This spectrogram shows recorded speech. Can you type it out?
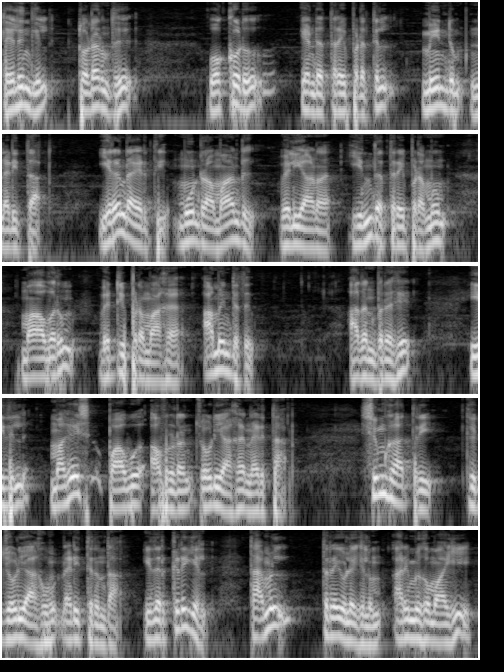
தெலுங்கில் தொடர்ந்து ஒக்கொடு என்ற திரைப்படத்தில் மீண்டும் நடித்தார். இரண்டாயிரத்தி மூன்றாம் ஆண்டு வெளியான இந்த திரைப்படமும் மாபெரும் வெற்றிப்படமாக அமைந்தது. அதன் பிறகு இதில் மகேஷ் பாபு அவருடன் ஜோடியாக நடித்தார். சிம்ஹாத்ரிக்கு ஜோடியாகவும் நடித்திருந்தார். இதற்கிடையில் தமிழ் திரையுலகிலும் அறிமுகமாகி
